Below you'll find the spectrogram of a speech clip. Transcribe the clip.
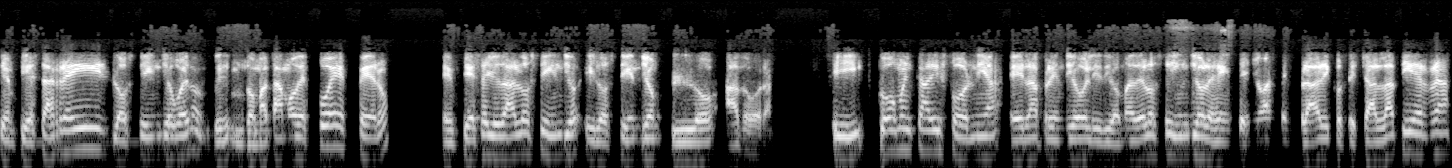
se empieza a reír, los indios, bueno, lo matamos después, pero empieza a ayudar a los indios y los indios lo adoran. Y como en California, él aprendió el idioma de los indios, les enseñó a sembrar y cosechar la tierra,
